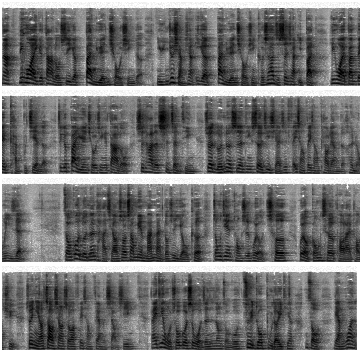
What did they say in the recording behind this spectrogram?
那另外一个大楼是一个半圆球形的，你你就想象一个半圆球形，可是它只剩下一半，另外一半被砍不见了。这个半圆球形的大楼是它的市政厅，所以伦敦市政厅设计起来是非常非常漂亮的，很容易认。走过伦敦塔桥的时候，上面满满都是游客，中间同时会有车，会有公车跑来跑去，所以你要照相的时候要非常非常的小心。那一天我说过是我人生中走过最多步的一天，走两万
